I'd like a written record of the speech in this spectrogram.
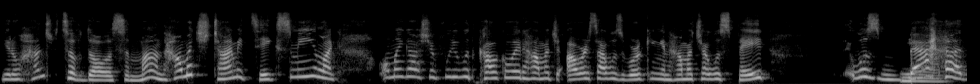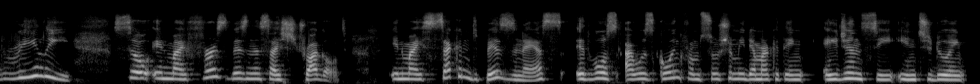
you know, hundreds of dollars a month. How much time it takes me? Like, oh my gosh, if we would calculate how much hours I was working and how much I was paid, it was Yeah. bad, really. So in my first business, I struggled. In my second business, it was I was going from social media marketing agency into doing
